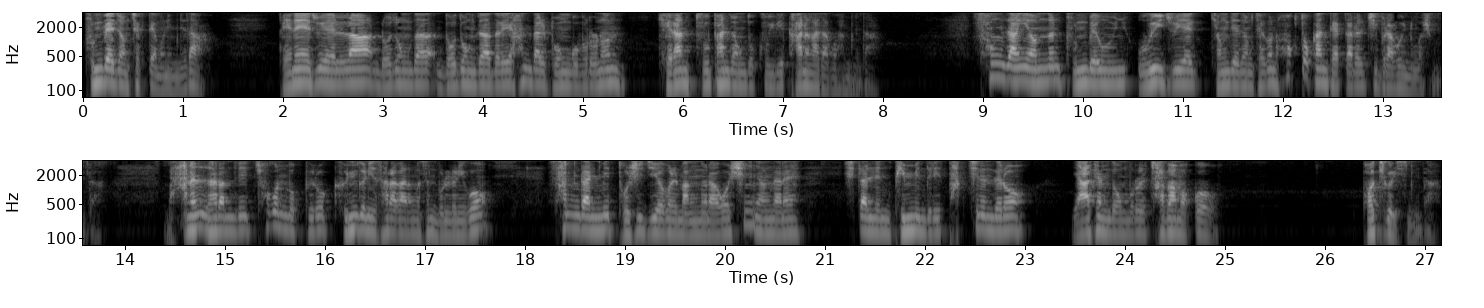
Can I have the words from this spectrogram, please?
분배 정책 때문입니다. 베네수엘라 노동자, 노동자들의 한 달 봉급으로는 계란 두 판 정도 구입이 가능하다고 합니다. 성장이 없는 분배 우위주의 경제 정책은 혹독한 대가를 지불하고 있는 것입니다. 많은 사람들이 초건 목표로 근근히 살아가는 것은 물론이고 산간 및 도시 지역을 막론하고 식량난에 시달린 빈민들이 닥치는 대로 야생동물을 잡아먹고 버티고 있습니다.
